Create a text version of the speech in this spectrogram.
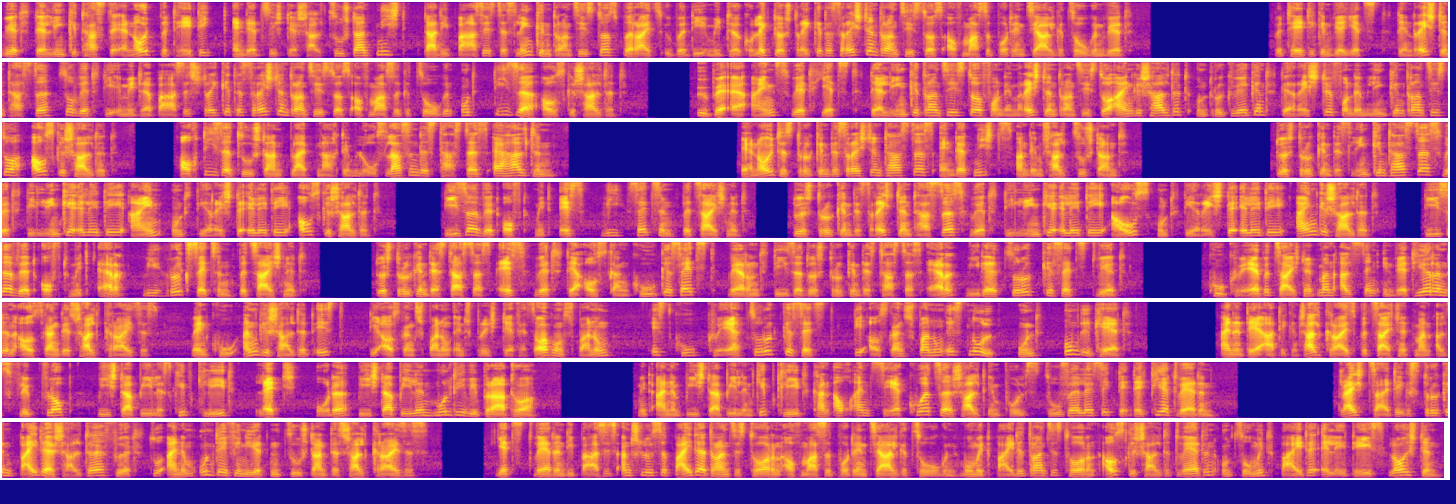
wird der linke Taste erneut betätigt, ändert sich der Schaltzustand nicht, da die Basis des linken Transistors bereits über die Emitter-Kollektorstrecke des rechten Transistors auf Massepotential gezogen wird. Betätigen wir jetzt den rechten Taster, so wird die Emitter-Basisstrecke des rechten Transistors auf Masse gezogen und dieser ausgeschaltet über R1 wird jetzt der linke Transistor von dem rechten Transistor eingeschaltet und rückwirkend der rechte von dem linken Transistor ausgeschaltet. Auch dieser Zustand bleibt nach dem Loslassen des Tasters erhalten. Erneutes Drücken des rechten Tasters ändert nichts an dem Schaltzustand. Durch Drücken des linken Tasters wird die linke LED ein und die rechte LED ausgeschaltet. Dieser wird oft mit S wie Setzen bezeichnet durch Drücken des rechten Tasters wird die linke LED aus und die rechte LED eingeschaltet. Dieser wird oft mit R wie Rücksetzen bezeichnet. Durch Drücken des Tasters S wird der Ausgang Q gesetzt, während dieser durch Drücken des Tasters R wieder zurückgesetzt wird. Q quer bezeichnet man als den invertierenden Ausgang des Schaltkreises, wenn Q angeschaltet ist, die Ausgangsspannung entspricht der Versorgungsspannung, ist Q quer zurückgesetzt, die Ausgangsspannung ist Null und umgekehrt. Einen derartigen Schaltkreis bezeichnet man als Flip-Flop, bistabiles Kippglied, Latch oder bistabilen Multivibrator. Mit einem bistabilen Kippglied kann auch ein sehr kurzer Schaltimpuls zuverlässig detektiert werden Gleichzeitiges Drücken beider Schalter führt zu einem undefinierten Zustand des Schaltkreises. Jetzt werden die Basisanschlüsse beider Transistoren auf Massepotential gezogen, womit beide Transistoren ausgeschaltet werden und somit beide LEDs leuchten.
